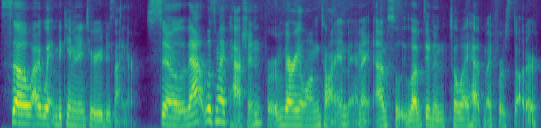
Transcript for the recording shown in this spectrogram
so I went and became an interior designer. So that was my passion for a very long time, and I absolutely loved it until I had my first daughter.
